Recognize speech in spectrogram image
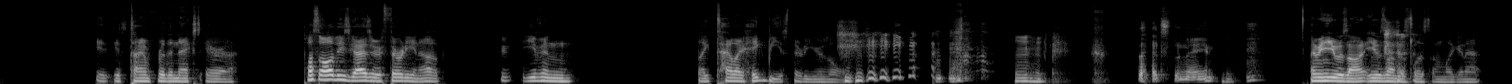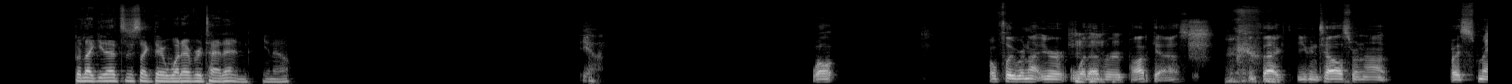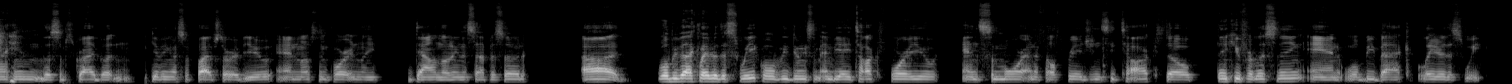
it, it's time for the next era. Plus, all these guys are thirty and up. Even like Tyler Higbee is thirty years old. Mhm. That's the name. I mean, he was on he was on this list I'm looking at, but like that's just like their whatever tight end, you know. Yeah. Well, hopefully we're not your whatever podcast. In fact, you can tell us we're not by smacking the subscribe button, giving us a five star review, and most importantly, downloading this episode. Uh, we'll be back later this week. We'll be doing some NBA talk for you and some more NFL free agency talk. So thank you for listening, and we'll be back later this week.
